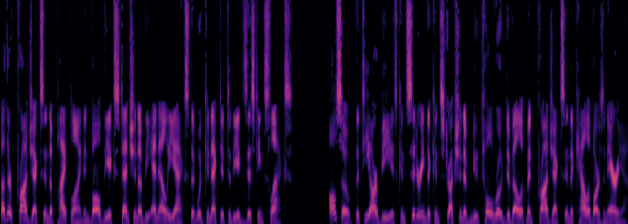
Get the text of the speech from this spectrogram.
Other projects in the pipeline involve the extension of the NLEX that would connect it to the existing SLEX. Also, the TRB is considering the construction of new toll road development projects in the Calabarzon area.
